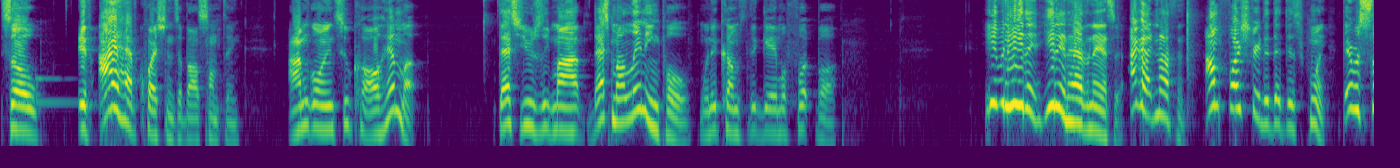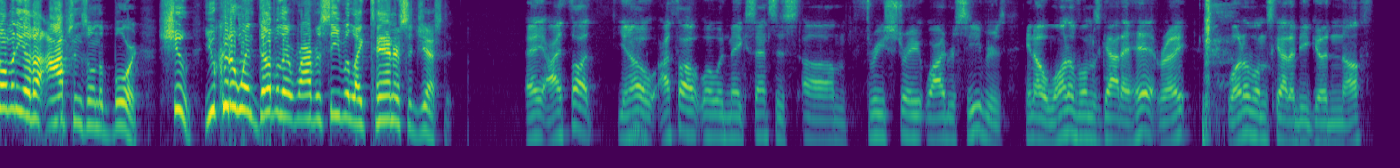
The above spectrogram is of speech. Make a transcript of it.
So if I have questions about something, I'm going to call him up. That's usually my that's my leaning pole when it comes to the game of football. Even he didn't he didn't have an answer. I got nothing. I'm frustrated at this point. There were so many other options on the board. Shoot, you could have went double at wide receiver like Tanner suggested. Hey, I thought you know I thought what would make sense is um, three straight wide receivers. You know, one of them's got to hit, right? one of them's got to be good enough.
